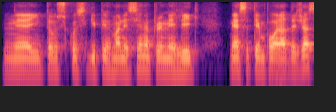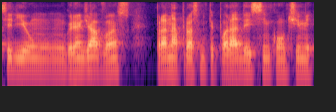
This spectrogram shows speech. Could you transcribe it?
né, então se conseguir permanecer na Premier League nessa temporada já seria um grande avanço para na próxima temporada, aí sim, com um time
